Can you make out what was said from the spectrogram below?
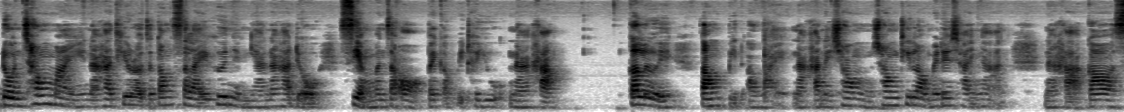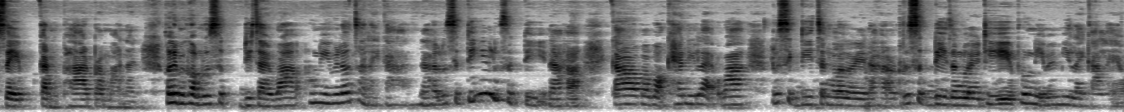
โดนช่องไม้นะคะ ที่เราจะต้องสไลด์ขึ้นอย่างเงี้ยนะคะ เดี๋ยวเสียงมันจะออกไปกับวิทยุนะคะ ก็เลยต้องปิดเอาไว้นะคะ ในช่องช่องที่เราไม่ได้ใช้งานนะคะ ก็เซฟกันพลาดประมาณนั้น ก็เลยมีความรู้สึกดีใจว่าพรุ่งนี้ไม่ต้องจัดรายการนะคะรู้สึกดีรู้สึกดีนะคะ ก็มาบอกแค่นี้แหละว่ารู้สึกดีจังเลยนะคะ รู้สึกดีจังเลยที่พรุ่งนี้ไม่มีรายการแล้ว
